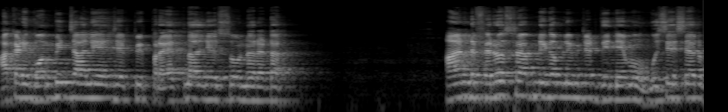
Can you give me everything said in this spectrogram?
అక్కడికి పంపించాలి అని చెప్పి ప్రయత్నాలు చేస్తూ ఉన్నారట. అండ్ ఫెరోస్క్రాప్ నిగమ్ లిమిటెడ్ దీన్ని ఏమో మూసేశారు.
